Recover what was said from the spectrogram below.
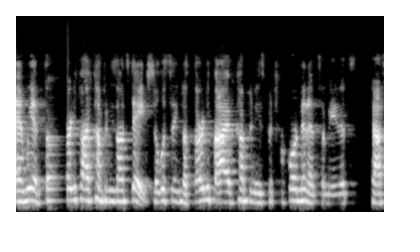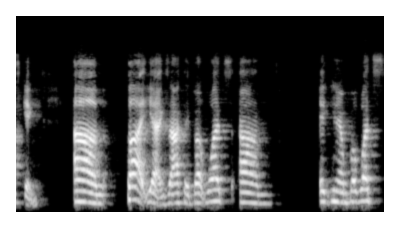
And we had 35 companies on stage. So listening to 35 companies pitch for four minutes, I mean, it's tasking. Um, but yeah, exactly. But what's um, it, you know, but what's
